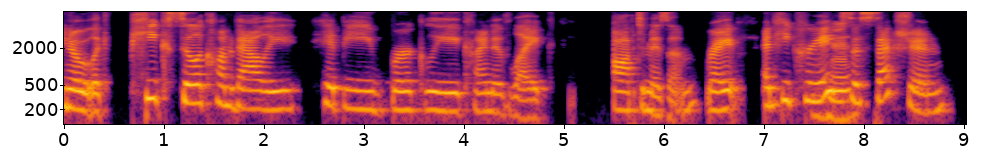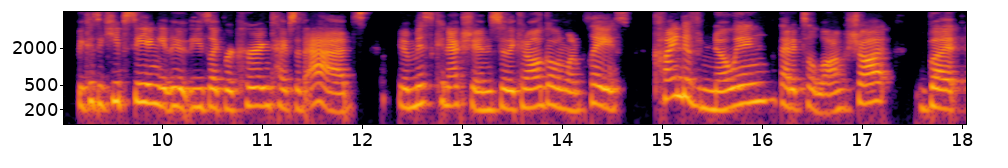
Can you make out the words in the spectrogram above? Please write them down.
you know like peak silicon valley hippie berkeley kind of like optimism right and he creates mm-hmm. this section because he keeps seeing these like recurring types of ads, you know, misconnections, so they can all go in one place, kind of knowing that it's a long shot. But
